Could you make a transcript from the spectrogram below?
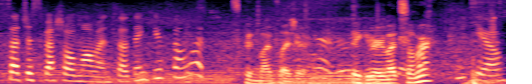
such a special moment. So thank you so much. It's been my pleasure. Thank you very much, Summer. Thank you.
